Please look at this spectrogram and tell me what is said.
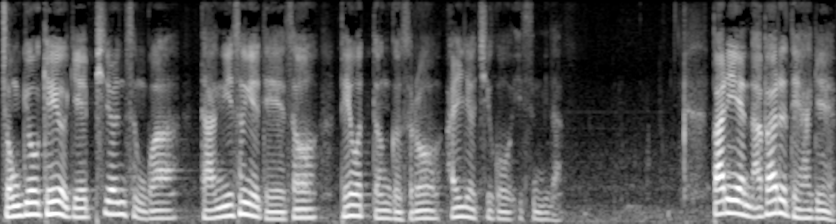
종교 개혁의 필연성과 당위성에 대해서 배웠던 것으로 알려지고 있습니다. 파리의 나바르 대학에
